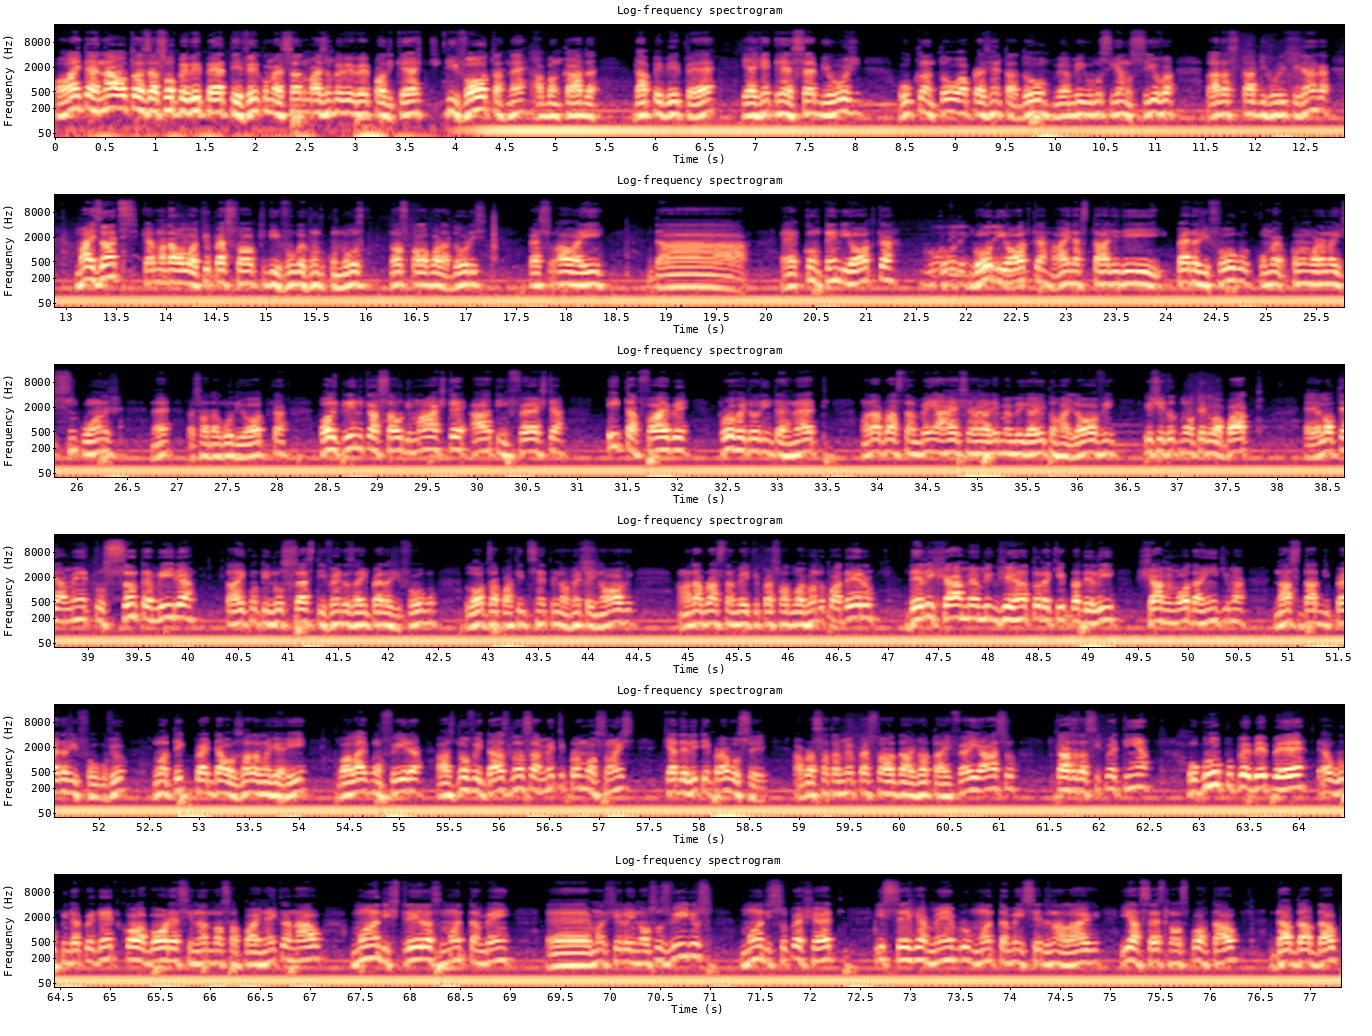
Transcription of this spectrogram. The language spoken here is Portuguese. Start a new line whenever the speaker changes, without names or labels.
Olá, internautas da sua PBPE TV, começando mais um PBPE Podcast, de volta, né, a bancada da PBPE, e a gente recebe hoje o cantor, o apresentador, meu amigo Luciano Silva, lá da cidade de Juripiranga. Mas antes, quero mandar um alô aqui o pessoal que divulga junto conosco, nossos colaboradores, pessoal aí da é, Contende Ótica,
Golden.
Gold Ótica, aí na cidade de Pedras de Fogo, comemorando aí 5 anos, né, pessoal da Gold Ótica. Policlínica Saúde Master, Arte em Festa, Itafiber, provedor de internet. Mandar um abraço também à Restauraria, meu amigo Ailton Railove, Instituto Monteiro Lobato, é, loteamento Santa Emília, tá aí, continua o sucesso de vendas aí em Pedras de Fogo, lotes a partir de 199. Manda um abraço também aqui pessoal do Lojão do Padeiro, Deli Charme, meu amigo Jean, toda a equipe da Deli, Charme Moda Íntima, na cidade de Pedras de Fogo, viu? No antigo prédio da Ousada Lingerie. Vá lá e confira as novidades, lançamento e promoções que a Deli tem para você. Abraçar também o pessoal da JR Aço, Casa da Cinquentinha. O grupo PBPE é o grupo independente. Colabore assinando nossa página e canal. Mande estrelas, mande também, é, mande estrela em nossos vídeos, mande superchat e seja membro, mande também seres na live e acesse nosso portal www.pbpe.tv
